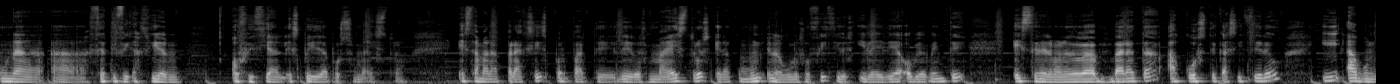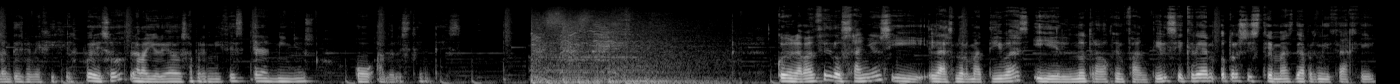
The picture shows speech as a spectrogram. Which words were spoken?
una ah, certificación oficial expedida por su maestro. Esta mala praxis por parte de los maestros era común en algunos oficios y la idea obviamente es tener mano barata a coste casi cero y abundantes beneficios. Por eso la mayoría de los aprendices eran niños o adolescentes. Con el avance de los años y las normativas y el no trabajo infantil se crean otros sistemas de aprendizaje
